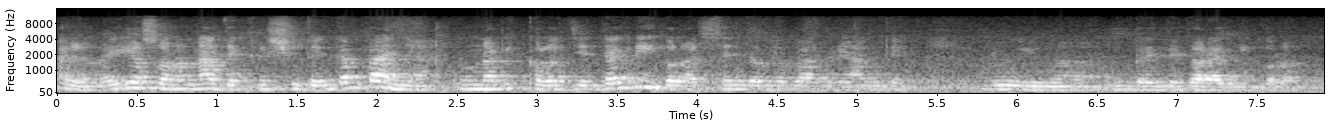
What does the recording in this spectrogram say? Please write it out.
Allora, io sono nata e cresciuta in campagna, in una piccola azienda agricola, essendo mio padre anche lui un imprenditore agricolo.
